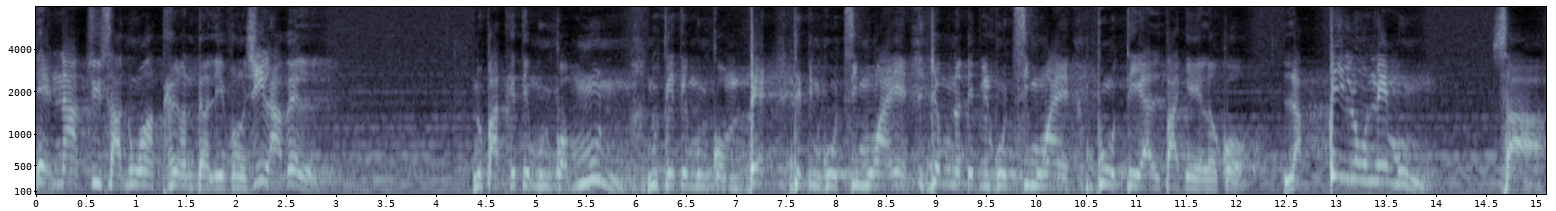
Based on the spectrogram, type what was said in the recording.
et nature ça nous entraîne dans l'évangile avec nous pas traiter moun comme moun, nous traiter moun comme bête depuis nous petit moyen, gen moun depuis nous petit moyen, bonté al pas encore. La pilonner moun. Ça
